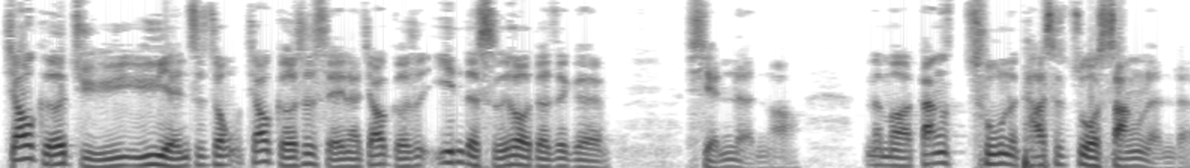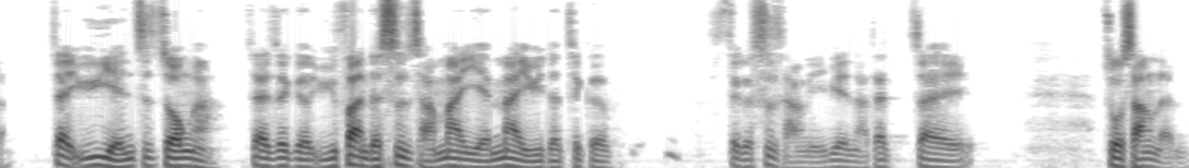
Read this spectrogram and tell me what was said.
交阁举于余言之中，交阁是谁呢？交阁是殷的时候的这个贤人啊。那么当初呢，他是做商人的，在余言之中啊，在这个鱼贩的市场卖盐卖鱼的这个这个市场里面啊，在在做商人。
